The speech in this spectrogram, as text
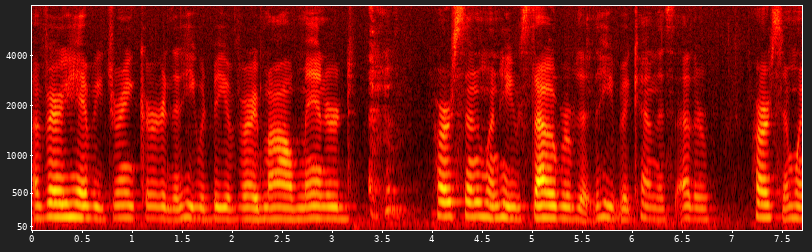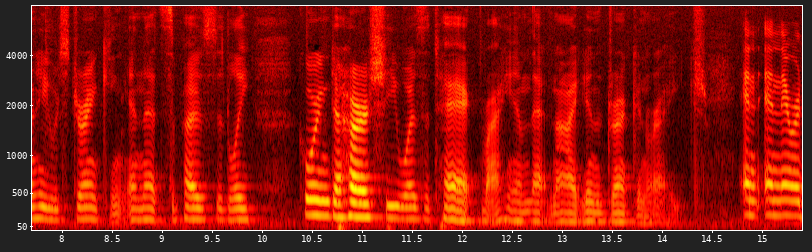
a very heavy drinker and that he would be a very mild mannered person when he was sober, that he would become this other person when he was drinking. And that supposedly, according to her, she was attacked by him that night in a drunken rage. And, and there were,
